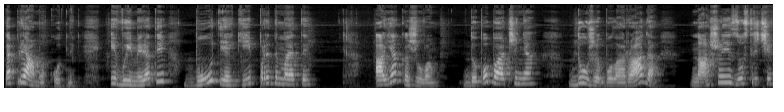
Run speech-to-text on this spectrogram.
та прямокутник і виміряти будь-які предмети. А я кажу вам до побачення. Дуже була рада нашої зустрічі.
